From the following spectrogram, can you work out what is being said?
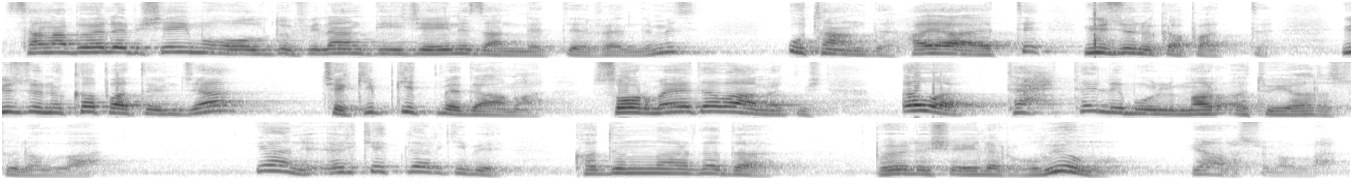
sana böyle bir şey mi oldu filan diyeceğini zannetti Efendimiz. Utandı, haya etti, yüzünü kapattı. Yüzünü kapatınca çekip gitmedi ama. Sormaya devam etmiş. Eva tehtelimul mar'atu ya Resulallah. Yani erkekler gibi kadınlarda da böyle şeyler oluyor mu? Ya Resulallah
